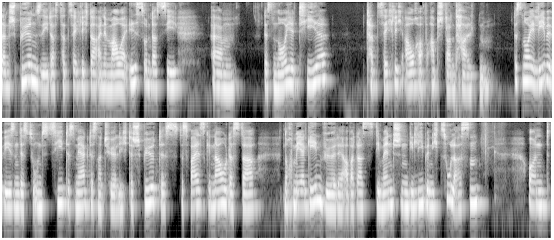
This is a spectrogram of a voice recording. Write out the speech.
dann spüren sie, dass tatsächlich da eine Mauer ist und dass sie ähm, das neue Tier tatsächlich auch auf Abstand halten. das neue Lebewesen, das zu uns zieht, das merkt es natürlich, das spürt es, das weiß genau, dass da noch mehr gehen würde, aber dass die Menschen die Liebe nicht zulassen. Und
